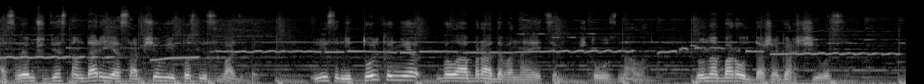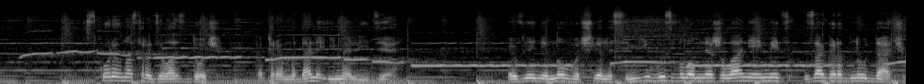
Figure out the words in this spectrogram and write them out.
О своем чудесном даре я сообщил ей после свадьбы. Лиза не только не была обрадована этим, что узнала, но наоборот даже огорчилась. Вскоре у нас родилась дочь, которой мы дали имя Лидия. Появление нового члена семьи вызвало у меня желание иметь загородную дачу.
